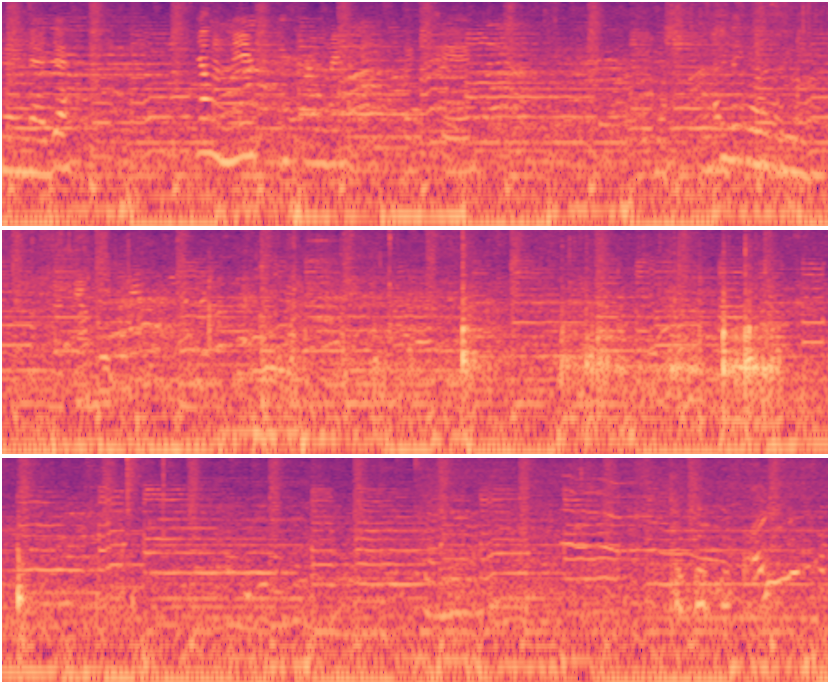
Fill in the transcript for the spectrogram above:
Yang ini aja. Yang ini. Oke. Nanti kasih. Bentar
